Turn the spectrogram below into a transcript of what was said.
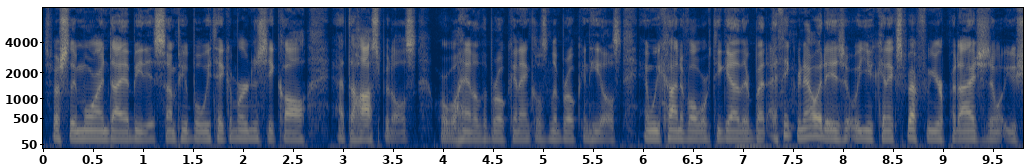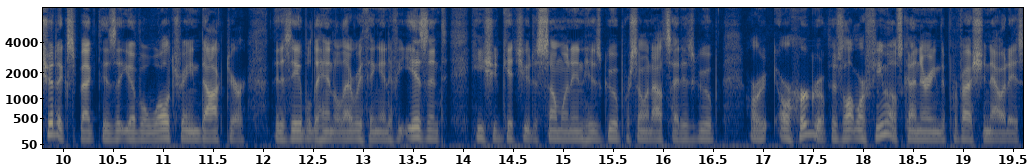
especially more on diabetes. Some people we take emergency call at the hospitals where we'll handle the broken ankles and the broken heels, and we kind of all work together. But I think nowadays, what you can expect from your podiatrist and what you should expect is that you have a well trained doctor that is able to handle everything. And if he isn't, he should get you to someone in his group or someone outside his group or, or her group. There's a lot more females kind of entering the profession nowadays.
